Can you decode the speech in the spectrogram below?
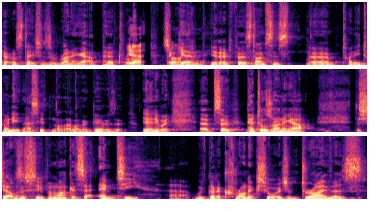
petrol stations are running out of petrol. Yeah, again, right. you know, first time since uh, 2020. That's not that long ago, is it? Yeah. Anyway, uh, so petrol's running out. The shelves of supermarkets are empty. Uh, we've got a chronic shortage of drivers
